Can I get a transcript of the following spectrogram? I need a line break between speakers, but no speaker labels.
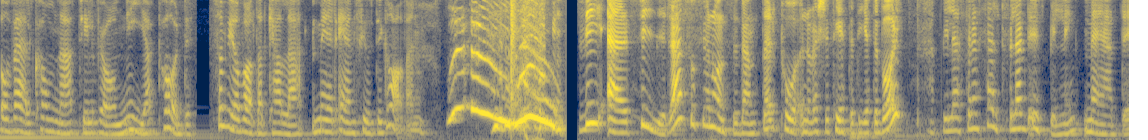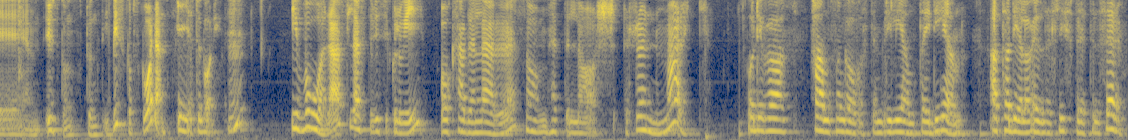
Hej och välkomna till vår nya podd som vi har valt att kalla Med en fot i graven.
Vi är fyra socionomstudenter på universitetet i Göteborg. Vi läser en fältförlagd utbildning med eh, utgångspunkt i Biskopsgården.
i Göteborg.
I våras läste vi psykologi och hade en lärare som hette Lars Rönnmark.
Och det var han som gav oss den briljanta idén att ta del av äldres livsberättelser.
